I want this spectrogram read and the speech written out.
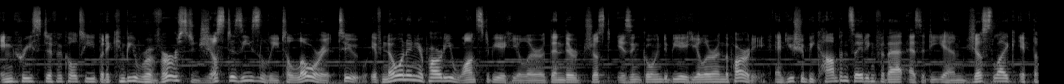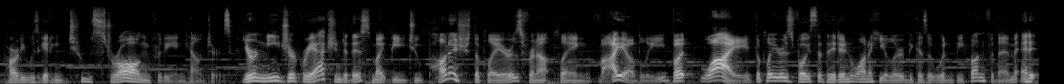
increase difficulty, but it can be reversed just as easily to lower it too. If no one in your party wants to be a healer, then there just isn't going to be a healer in the party, and you should be compensating for that as a DM just like if the party was getting too strong for the encounters. Your knee-jerk reaction to this might be to punish the players for not playing viably, but why? The players voiced that they didn't want a healer because it wouldn't be fun for them, and it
